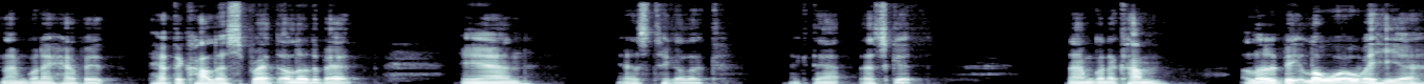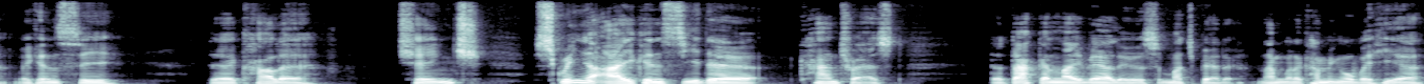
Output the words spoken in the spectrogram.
now I'm gonna have it have the color spread a little bit, and let's take a look like that. That's good. Now I'm gonna come a little bit lower over here. We can see the color change. Screen your eye, you can see the contrast. The dark and light values much better. Now I'm gonna coming over here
